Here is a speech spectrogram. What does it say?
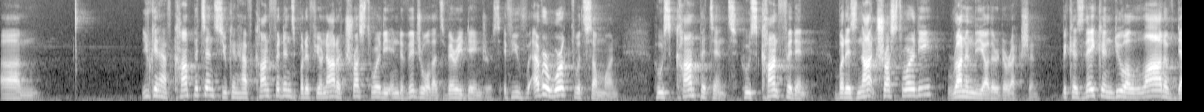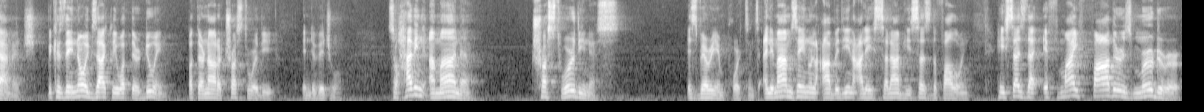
um, you can have competence, you can have confidence, but if you're not a trustworthy individual, that's very dangerous. If you've ever worked with someone who's competent, who's confident, but is not trustworthy, run in the other direction because they can do a lot of damage because they know exactly what they're doing, but they're not a trustworthy individual. So having amana, trustworthiness, is very important. Al Imam Zainul Abidin salam, he says the following. He says that if my father's murderer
